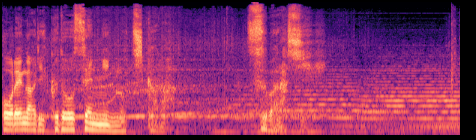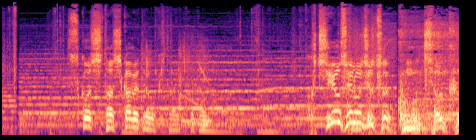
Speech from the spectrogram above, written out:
これが陸道仙人の力。素晴らしい。少し確かめておきたいことがある口寄せの術このチャク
